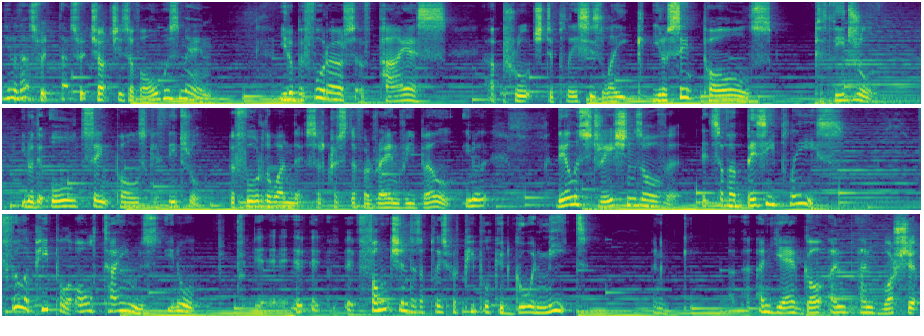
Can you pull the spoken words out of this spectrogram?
You know, that's what that's what churches have always meant. You know, before our sort of pious approach to places like, you know, St. Paul's Cathedral, you know, the old St. Paul's Cathedral before the one that Sir Christopher Wren rebuilt. You know, the illustrations of it, it's of a busy place, full of people at all times. You know, it, it, it functioned as a place where people could go and meet and and yeah, go and, and worship,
